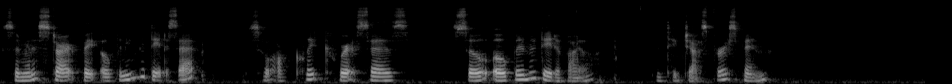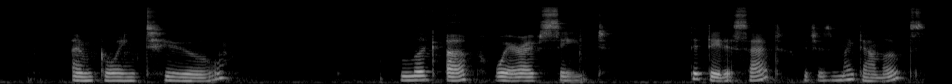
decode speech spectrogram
So I'm going to start by opening the dataset. So I'll click where it says So open a data file and take JASP for a spin. I'm going to look up where I've saved the data set, which is in my downloads.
